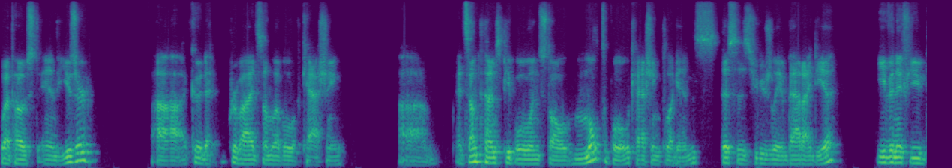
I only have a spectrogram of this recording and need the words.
web host and the user, uh, could provide some level of caching. Um, and sometimes people will install multiple caching plugins. This is usually a bad idea. Even if you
